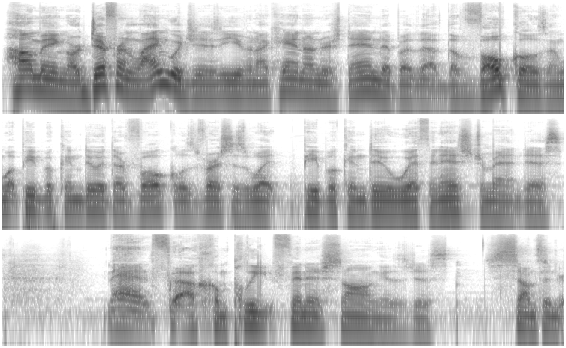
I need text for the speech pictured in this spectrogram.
humming or different languages even i can't understand it but the, the vocals and what people can do with their vocals versus what people can do with an instrument just man a complete finished song is just something to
